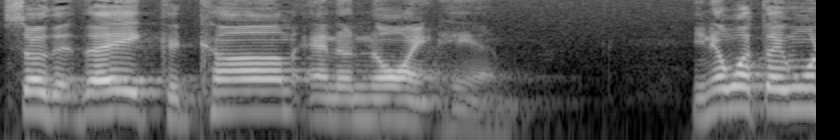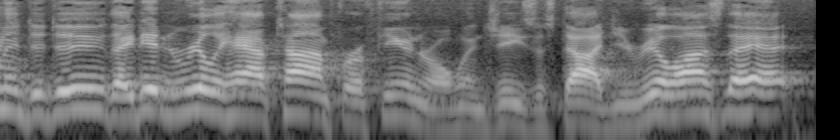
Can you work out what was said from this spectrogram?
so that they could come and anoint him. You know what they wanted to do? They didn't really have time for a funeral when Jesus died. You realize that?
